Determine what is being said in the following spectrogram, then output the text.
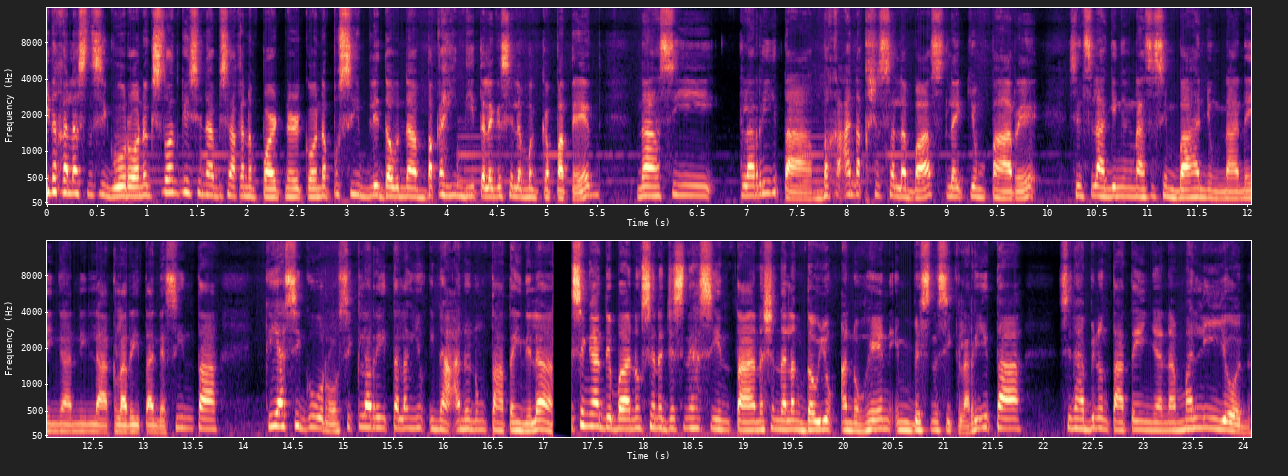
Pinakalas na siguro, nagustuhan ko yung sinabi sa akin ng partner ko na posible daw na baka hindi talaga sila magkapatid, na si Clarita, baka anak siya sa labas like yung pare, since laging ang nasa simbahan yung nanay nga nila Clarita na Sinta, kaya siguro si Clarita lang yung inaano nung tatay nila. Kasi nga 'di ba nung sinadjust ni Jacinta na siya na lang daw yung anuhin imbes na si Clarita, sinabi nung tatay niya na mali yun.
